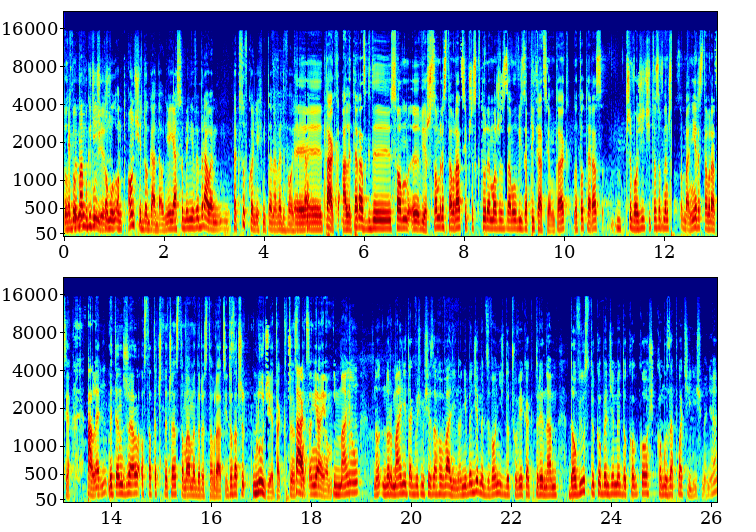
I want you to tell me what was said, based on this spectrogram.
od Jakby mam gdzieś kupujesz. komu, on, on się dogadał, nie? Ja sobie nie wybrałem, taksówko niech mi to nawet wozi, tak? E, tak, ale teraz, gdy są, e, wiesz, są restauracje, przez które możesz zamówić z aplikacją, tak? No to teraz przywozi ci to zewnętrzna osoba, nie restauracja. Ale Mhm. my ten żel ostateczny często mamy do restauracji. To znaczy ludzie tak często Tak. oceniają. I mają, no normalnie tak byśmy się zachowali. No nie będziemy dzwonić do człowieka, który nam dowiózł, tylko będziemy do kogoś, komu zapłaciliśmy, nie?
